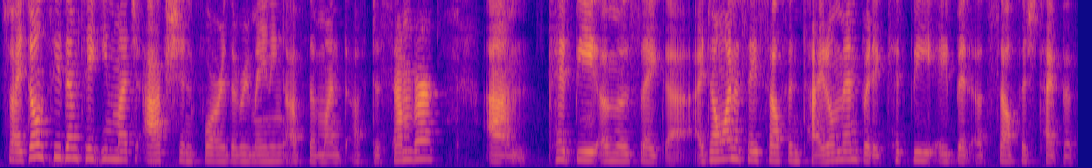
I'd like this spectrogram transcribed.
So I don't see them taking much action for the remaining of the month of December um, could be almost like, I don't want to say self-entitlement, but it could be a bit of selfish type of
